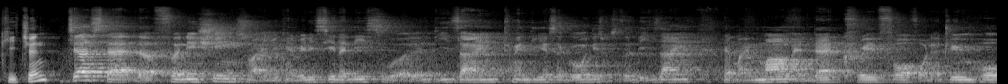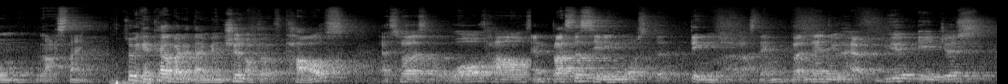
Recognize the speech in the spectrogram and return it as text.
kitchen. Just that the furnishings, right, you can really see that these were designed 20 years ago. This was the design that my mom and dad craved for for their dream home last time. So we can tell by the dimension of the tiles as well as the wall tiles and plaster ceiling was the thing uh, last time. But then you have weird edges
